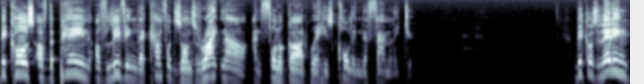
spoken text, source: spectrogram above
because of the pain of leaving their comfort zones right now and follow God where He's calling their family to. Because letting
